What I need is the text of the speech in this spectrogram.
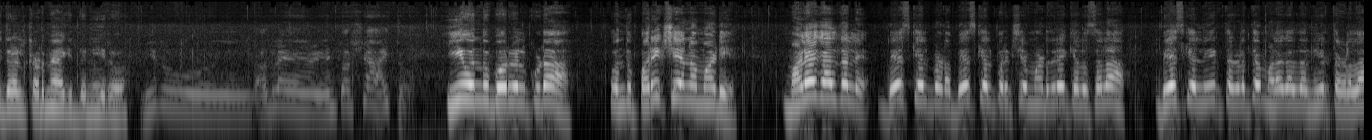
ಇದರಲ್ಲಿ ಕಡಿಮೆ ಆಗಿದ್ದು ನೀರು? ನೀರು ಆಗಲೇ ಎಂಟು ವರ್ಷ ಆಯ್ತು. ಈ ಒಂದು ಬೋರ್ವೆಲ್ ಕೂಡ ಒಂದು ಪರೀಕ್ಷೆಯನ್ನು ಮಾಡಿ. ಮಳೆಗಾಲದಲ್ಲೇ ಬೇಸಿಗೆಯಲ್ಲಿ ಬೇಡ ಬೇಸಿಗೆಯಲ್ಲಿ ಪರೀಕ್ಷೆ ಮಾಡಿದ್ರೆ ಕೆಲವು ಸಲ ಬೇಸಿಗೆಯಲ್ಲಿ ನೀರು ತಗೊಳುತ್ತೆ ಮಳೆಗಾಲದಲ್ಲಿ ನೀರು ತಗೊಳ್ಳಲ್ಲ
